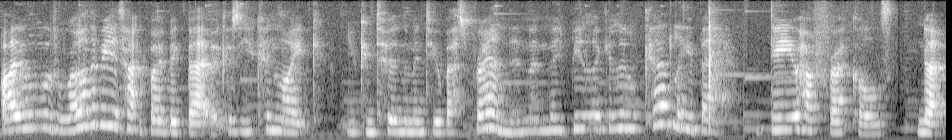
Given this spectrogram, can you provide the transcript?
I would rather be attacked by a big bear because you can like, you can turn them into your best friend and then they'd be like a little cuddly bear. Do you have freckles? No.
